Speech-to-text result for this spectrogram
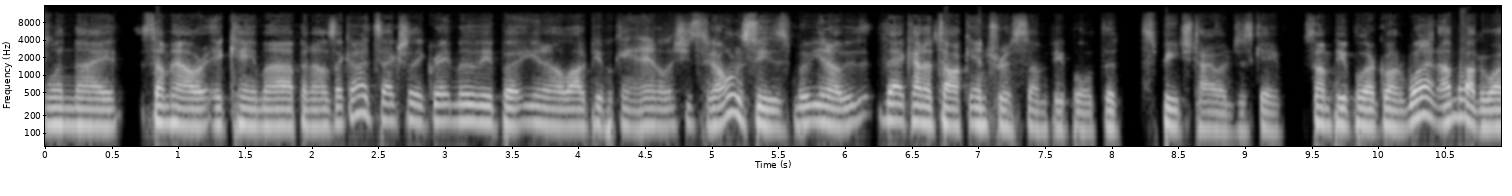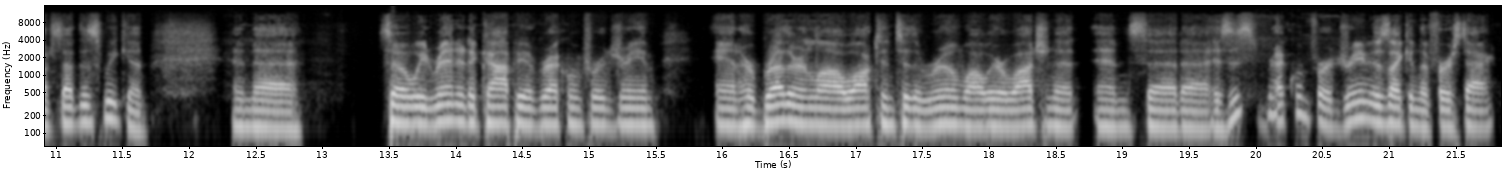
one night, somehow it came up, and I was like, "Oh, it's actually a great movie, but you know, a lot of people can't handle it." She's like, "I want to see this movie." You know, that kind of talk interests some people. The speech Tyler just gave. Some people are going, "What? I'm about to watch that this weekend," and uh, so we rented a copy of Requiem for a Dream. And her brother-in-law walked into the room while we were watching it and said, uh, "Is this Requiem for a Dream?" It was like in the first act,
